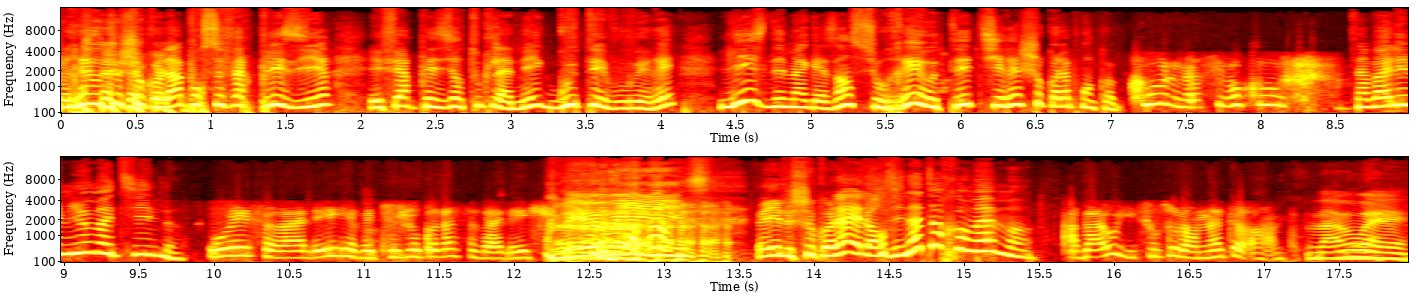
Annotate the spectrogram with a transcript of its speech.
Réauté Chocolat pour se faire plaisir et faire plaisir toute l'année. Goûtez, vous verrez. Liste des magasins sur réauté-chocolat.com. Cool, merci beaucoup. Ça va aller mieux, Mathilde? Oui, ça va aller. Avec le chocolat, ça va aller. Mais oui Et le chocolat et l'ordinateur quand même Ah bah oui, surtout l'ordinateur. hein. Bah ouais.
